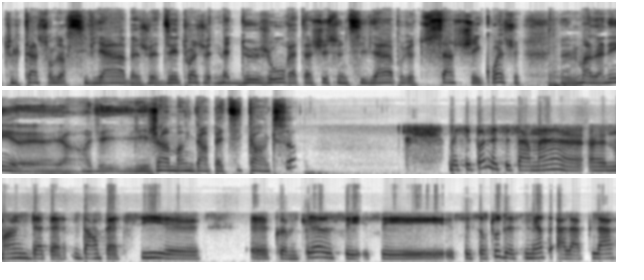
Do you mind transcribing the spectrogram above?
tout le temps sur leur civière, ben, je vais te dire, toi, je vais te mettre deux jours attaché sur une civière pour que tu saches c'est quoi. à un moment donné, les gens manquent d'empathie tant que ça. Mais ben, c'est pas nécessairement un, manque d'empathie. Euh, comme tel, c'est surtout de se mettre à la place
